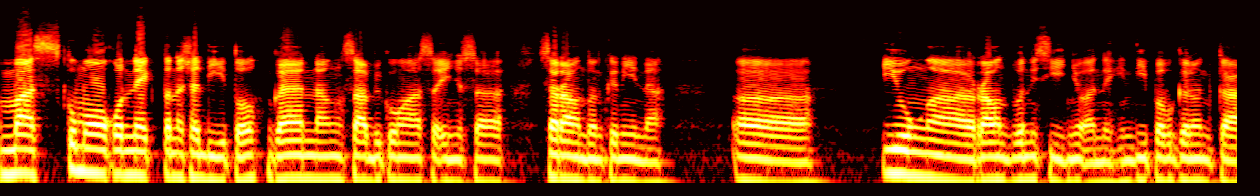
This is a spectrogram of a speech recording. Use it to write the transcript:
mas kumokonekta na siya dito, gaya ng sabi ko nga sa inyo sa sa round 1 kanina. Uh, yung ah, round 1 ni Sinyo ano hindi pa ganoon ka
